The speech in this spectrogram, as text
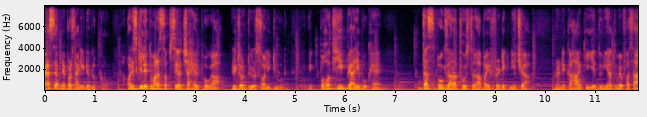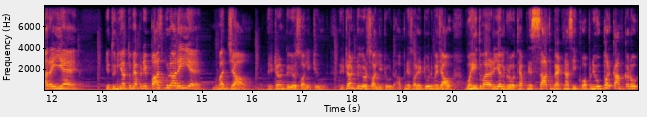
ऐसे अपने पर्सनैलिटी डेवलप करो। और इसके लिए तुम्हारा सबसे अच्छा हेल्प होगा रिटर्न टू योर सॉलिट्यूड एक बहुत ही प्यारी बुक है। This book Zarathustra by Friedrich Nietzsche उन्होंने कहा कि ये दुनिया तुम्हें फंसा रही है। ये दुनिया तुम्हें अपने पास बुला रही है। मत जाओ। Return to your solitude return to your solitude अपने सॉलिट्यूड में जाओ। वहीं तुम्हारा रियल ग्रोथ है। अपने साथ बैठना सीखो। अपने ऊपर काम करो।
